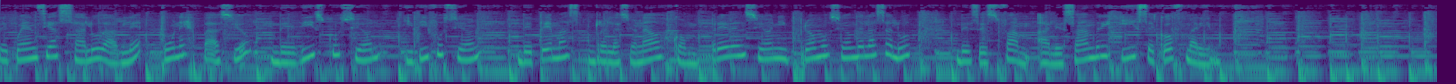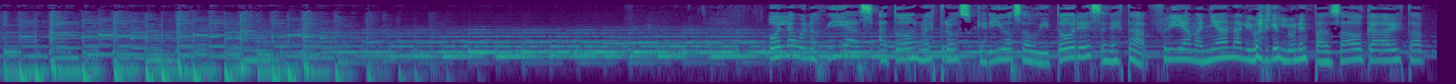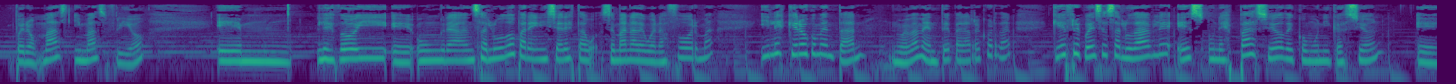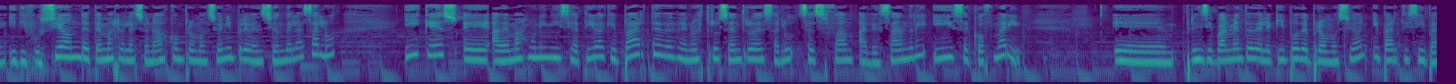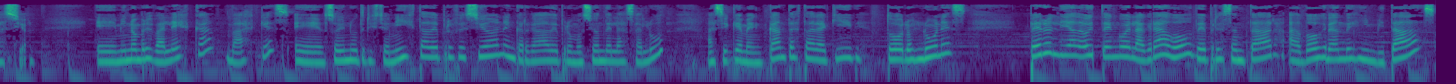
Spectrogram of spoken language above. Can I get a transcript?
Frecuencia Saludable, un espacio de discusión y difusión de temas relacionados con prevención y promoción de la salud de CESFAM Alessandri y SECOF Marín. Hola, buenos días a todos nuestros queridos auditores en esta fría mañana, al igual que el lunes pasado, cada vez está pero más y más frío. Em, les doy eh, un gran saludo para iniciar esta semana de buena forma y les quiero comentar nuevamente para recordar que Frecuencia Saludable es un espacio de comunicación eh, y difusión de temas relacionados con promoción y prevención de la salud y que es eh, además una iniciativa que parte desde nuestro centro de salud CESFAM Alessandri y SECOF Marín, principalmente del equipo de promoción y participación. Eh, mi nombre es Valesca Vázquez, eh, soy nutricionista de profesión encargada de promoción de la salud, así que me encanta estar aquí todos los lunes, pero el día de hoy tengo el agrado de presentar a dos grandes invitadas.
